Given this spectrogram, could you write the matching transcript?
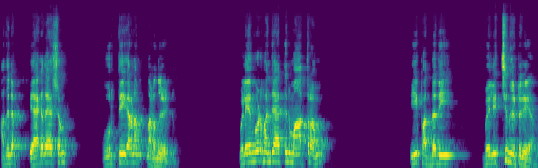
അതിന്റെ ഏകദേശം പൂർത്തീകരണം നടന്നു കഴിഞ്ഞു. വെളിയങ്കോട് പഞ്ചായത്തിന് മാത്രം ഈ പദ്ധതി വലിച്ചു നീട്ടുകയാണ്.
